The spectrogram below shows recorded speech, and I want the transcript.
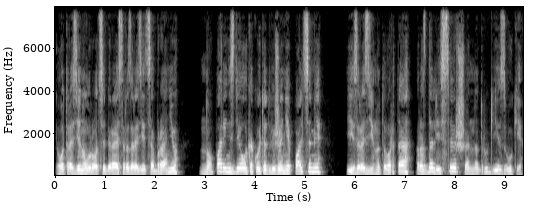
Тот разинул рот, собираясь разразиться бранью, но парень сделал какое-то движение пальцами, и из разинутого рта раздались совершенно другие звуки.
